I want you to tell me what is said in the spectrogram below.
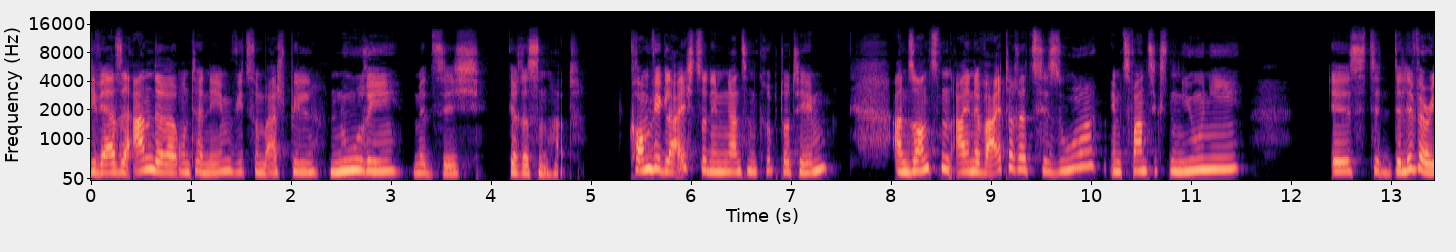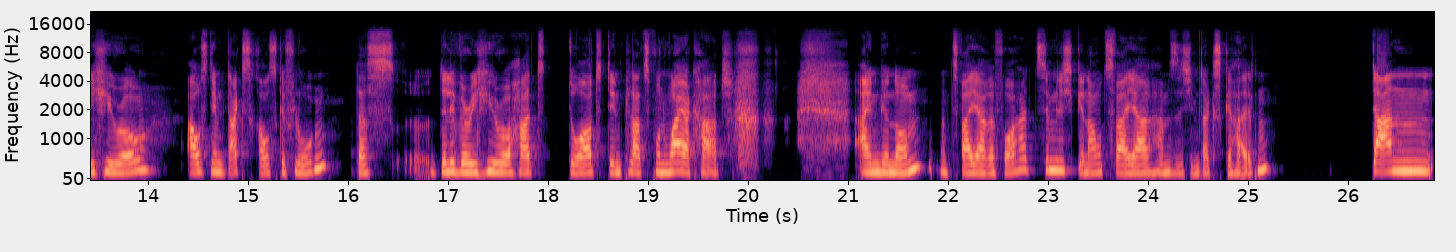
diverse andere Unternehmen, wie zum Beispiel Nuri, mit sich gerissen hat. Kommen wir gleich zu den ganzen Kryptothemen. Ansonsten eine weitere Zäsur im 20. Juni ist Delivery Hero aus dem DAX rausgeflogen. Das äh, Delivery Hero hat dort den Platz von Wirecard eingenommen. Und zwei Jahre vorher, ziemlich genau zwei Jahre haben sie sich im DAX gehalten. Dann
